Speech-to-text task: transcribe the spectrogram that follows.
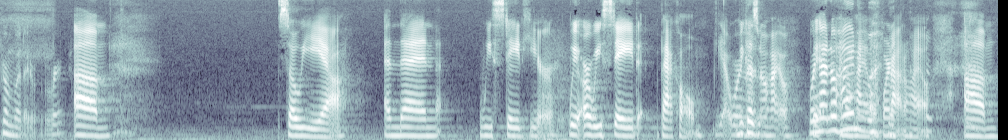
From what I remember. Um, so yeah, and then we stayed here. We or we stayed back home. Yeah, we're because not in Ohio. We're Wait, not in Ohio. anymore. We're not in Ohio. Um,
